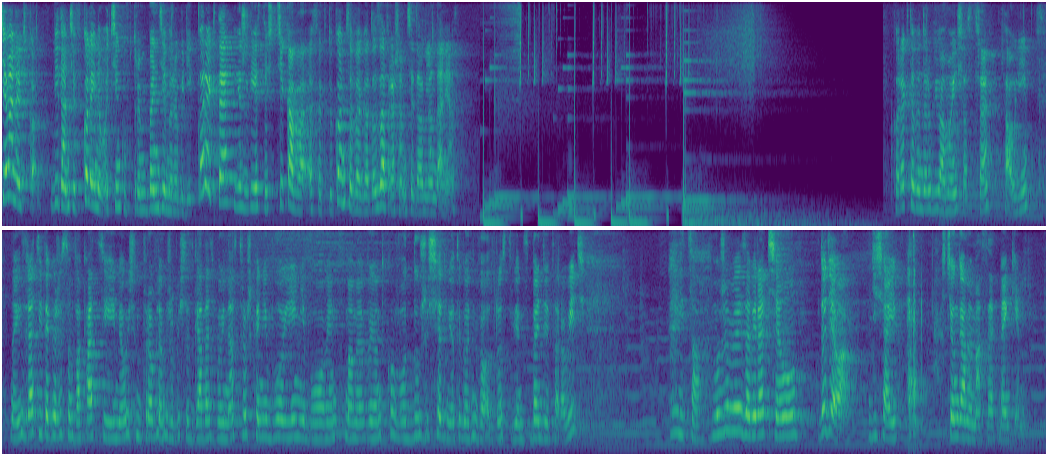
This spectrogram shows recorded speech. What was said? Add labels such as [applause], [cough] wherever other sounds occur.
Siemaneczko! Witam Cię w kolejnym odcinku, w którym będziemy robili korektę. Jeżeli jesteś ciekawa efektu końcowego, to zapraszam Cię do oglądania. Korektę będę robiła mojej siostrze, Pauli. No i z racji tego, że są wakacje i miałyśmy problem, żeby się zgadać, bo i nas troszkę nie było, i jej nie było, więc mamy wyjątkowo duży siedmiotygodniowy odrost, więc będzie co robić. No I co? Możemy zabierać się do dzieła. Dzisiaj ściągamy masę bękiem.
